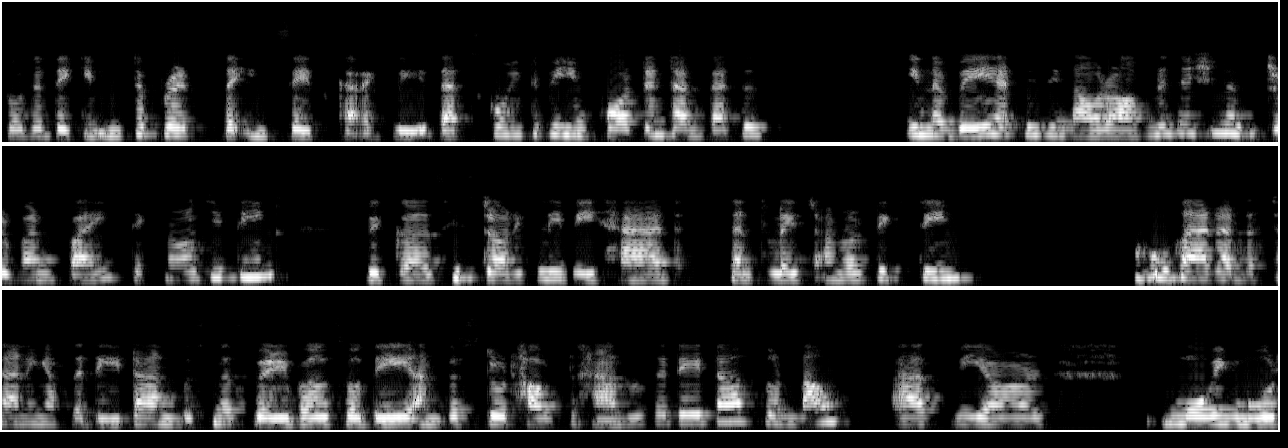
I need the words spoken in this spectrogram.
so that they can interpret the insights correctly. That's going to be important. And that is in a way, at least in our organization, is driven by technology teams because historically we had centralized analytics team who had understanding of the data and business very well so they understood how to handle the data so now as we are moving more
